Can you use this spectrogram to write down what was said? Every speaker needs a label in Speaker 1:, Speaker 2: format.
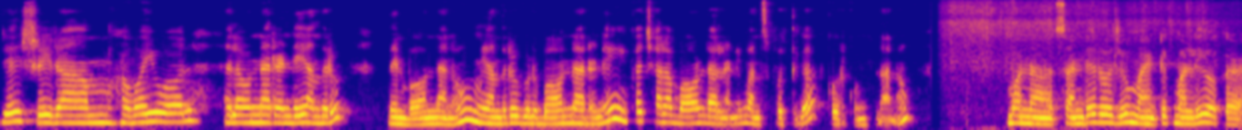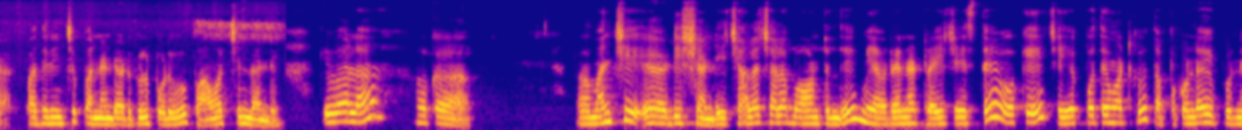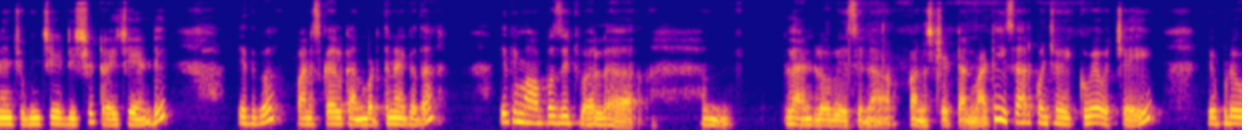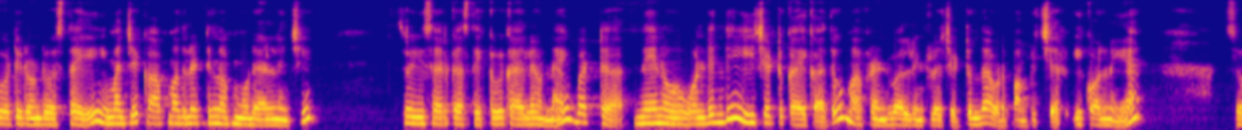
Speaker 1: జై Sriram. How are you all ఎలా ఉన్నారండి అందరూ? నేను బాగున్నాను. మీ అందరూ కూడా బాగున్నారని ఇంకా చాలా బాగుండాలని మనస్ఫూర్తిగా కోరుకుంటున్నాను. మొన్న సండే రోజు మా ఇంటికి మళ్ళీ ఒక పది నుంచి పన్నెండు అడుగుల పొడుగు పాము వచ్చిందండి. ఇవాళ ఒక మంచి డిష్ అండి. చాలా చాలా బాగుంటుంది. మీరు ఎవరైనా ట్రై చేస్తే ఓకే. చేయకపోతే మటుకు తప్పకుండా ఇప్పుడు నేను చూపించే డిష్ ట్రై చేయండి. ఇదిగో పనసకాయలు కనబడుతున్నాయి కదా. ఇది మా ఆపోజిట్ వాళ్ళ ల్యాండ్లో వేసిన పనస చెట్టు అనమాట ఈసారి కొంచెం ఎక్కువే వచ్చాయి. ఎప్పుడు ఒకటి రెండు వస్తాయి. ఈ మధ్య కాపు మొదలెట్టింది ఒక మూడేళ్ళ నుంచి. సో ఈసారి కాస్త ఎక్కువ కాయలే ఉన్నాయి. బట్ నేను వండింది ఈ చెట్టు కాయ కాదు. మా ఫ్రెండ్ వాళ్ళ ఇంట్లో చెట్టు ఉందో ఆవిడ పంపించారు ఈ కాలనీయే. సో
